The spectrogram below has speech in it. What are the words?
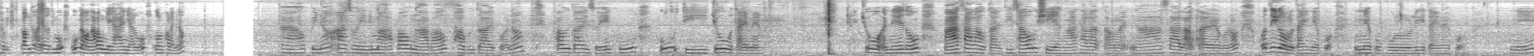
ဟုတ်ပြီပေါက်ပြီးတော့အဲ့ဒီမို့ဟိုနောက်ငါးပေါက်ညရရညာလို့အကုန်ဖောက်လိုက်နော်အာဟုတ်ပြီနော်အာဆိုရင်ဒီမှာအပေါက်၅ပေါက်ဖောက်ပြီးသွားပြီပေါ့နော်ဖောက်ပြီးသွားပြီဆိုရင်ခုခုဒီကျိုးကိုတိုင်းမယ်ကျိုးကိုအနည်းဆုံး9ဆလောက်တိုင်းဒီစာအုပ်ရှိရ9ဆလောက်တောင်းလိုက်9ဆလောက်တိုင်းရပေါ့နော်ဟောတိတော့မတိုင်းနဲ့ပေါ့နည်းနည်းပူပူလိုလေးတိုင်းလိုက်ပေါ့နည်း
